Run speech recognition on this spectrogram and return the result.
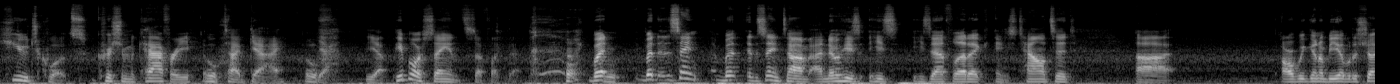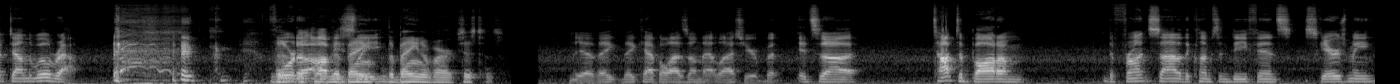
huge quotes. Christian McCaffrey Oof. type guy. Oof. Yeah, yeah. People are saying stuff like that, but but at the same but at the same time, I know he's he's he's athletic and he's talented. Uh, are we going to be able to shut down the wheel route? Florida, the, the, obviously, the bane, the bane of our existence. yeah, they they capitalized on that last year, but it's uh top to bottom. The front side of the Clemson defense scares me.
